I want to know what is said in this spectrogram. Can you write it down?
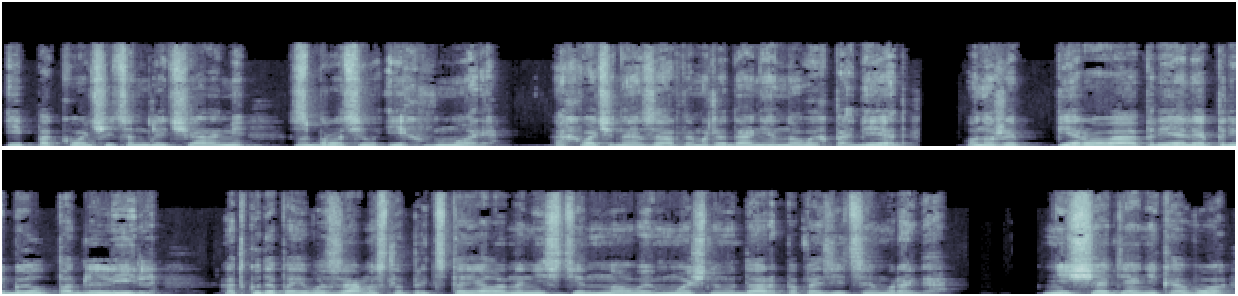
и покончить с англичанами, сбросив их в море. Охваченный азартом ожидания новых побед, он уже 1 апреля прибыл под Лиль, откуда по его замыслу предстояло нанести новый мощный удар по позициям врага. Не щадя никого,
